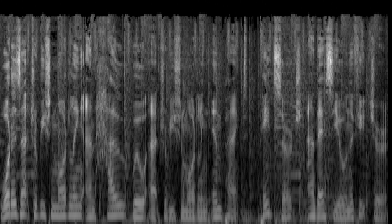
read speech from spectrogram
What is attribution modeling and how will attribution modeling impact paid search and SEO in the future?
